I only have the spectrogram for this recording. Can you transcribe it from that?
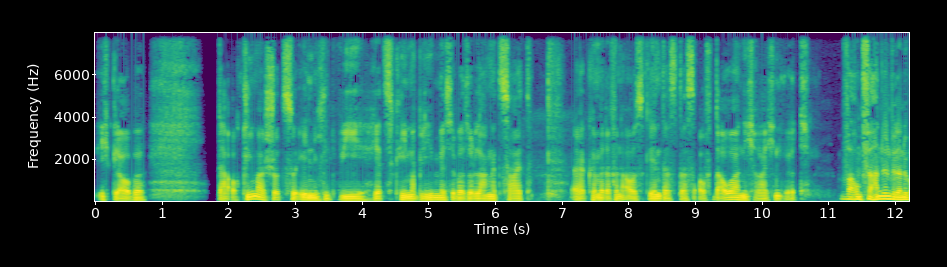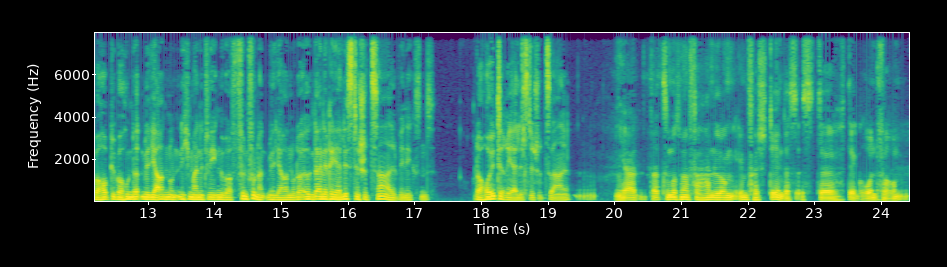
ich glaube, da auch Klimaschutz so ähnlich wie jetzt Klima blieben ist über so lange Zeit, äh, können wir davon ausgehen, dass das auf Dauer nicht reichen wird. Warum verhandeln wir dann überhaupt über 100 Milliarden und nicht meinetwegen über 500 Milliarden oder irgendeine realistische Zahl wenigstens? Oder heute realistische Zahl? Ja, dazu muss man Verhandlungen eben verstehen. Das ist äh, der Grund, warum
